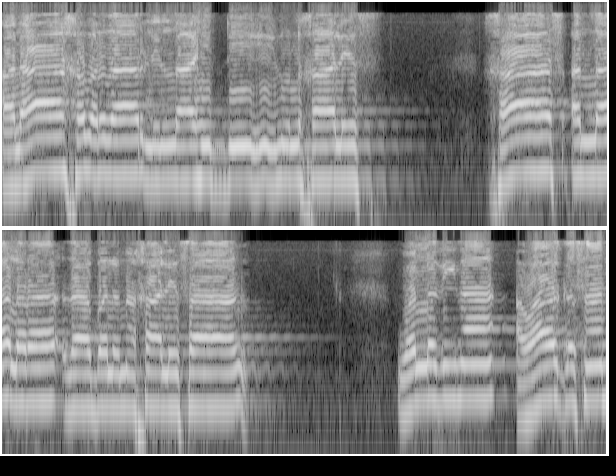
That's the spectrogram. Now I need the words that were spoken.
اللہ خبردار للہ الدین الخالص، خاص اللہ لرا ذا بلن خالصا۔ والذین اواکسان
